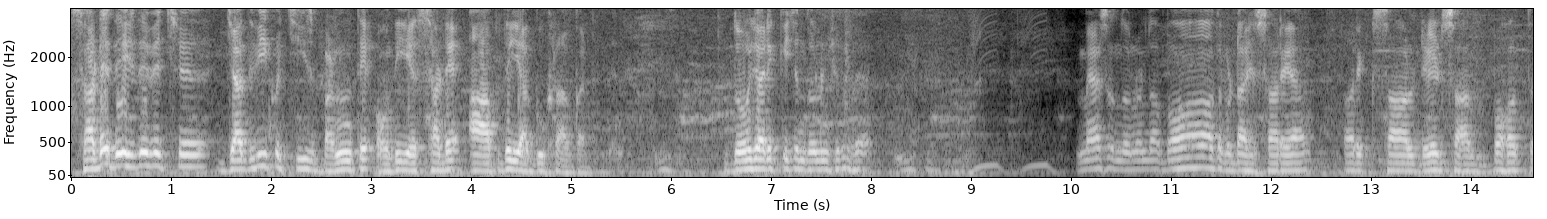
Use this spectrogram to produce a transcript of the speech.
ਸਾਡੇ ਦੇਸ਼ ਦੇ ਵਿੱਚ ਜਦ ਵੀ ਕੋਈ ਚੀਜ਼ ਬਣਨ ਤੇ ਆਉਂਦੀ ਹੈ ਸਾਡੇ ਆਪ ਦੇ ਆਗੂ ਖਰਾਬ ਕਰ ਦਿੰਦੇ ਨੇ। 2021 ਚ ਅੰਦੋਲਨ ਸ਼ੁਰੂ ਹੋਇਆ। ਮੈਂ ਇਸ ਅੰਦੋਲਨ ਦਾ ਬਹੁਤ ਵੱਡਾ ਹਿੱਸਾ ਰਿਹਾ ਔਰ ਇੱਕ ਸਾਲ ਡੇਢ ਸਾਲ ਬਹੁਤ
